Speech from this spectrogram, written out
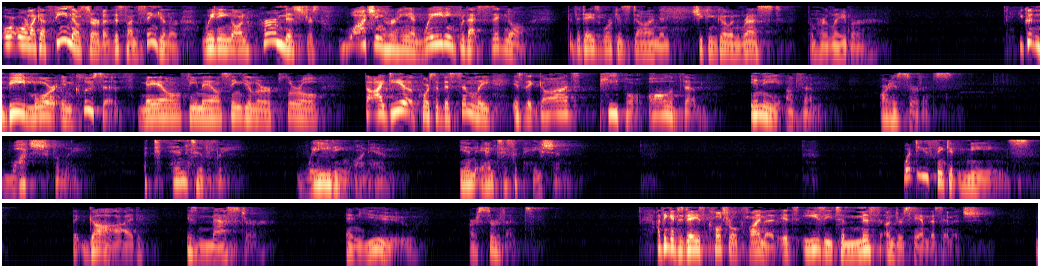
Or, or like a female servant, this time singular, waiting on her mistress, watching her hand, waiting for that signal that the day's work is done and she can go and rest from her labor. You couldn't be more inclusive male, female, singular, plural. The idea, of course, of this simile is that God's people, all of them, any of them, are his servants. Watchfully attentively waiting on him in anticipation. What do you think it means that God is master and you are servant? I think in today's cultural climate, it's easy to misunderstand this image.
